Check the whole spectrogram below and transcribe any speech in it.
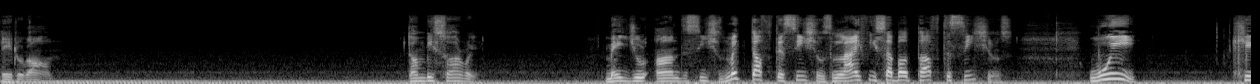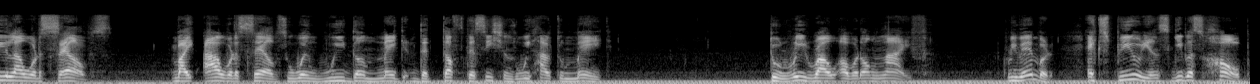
later on. Don't be sorry. Make your own decisions. Make tough decisions. Life is about tough decisions. We kill ourselves by ourselves when we don't make the tough decisions we have to make to reroute our own life. Remember, experience gives us hope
